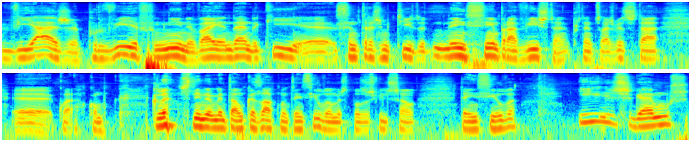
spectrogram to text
viaja por via feminina, vai andando aqui, uh, sendo transmitido nem sempre à vista, portanto, às vezes está uh, como clandestinamente há um casal que não tem Silva, mas depois os filhos são, têm Silva. E chegamos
